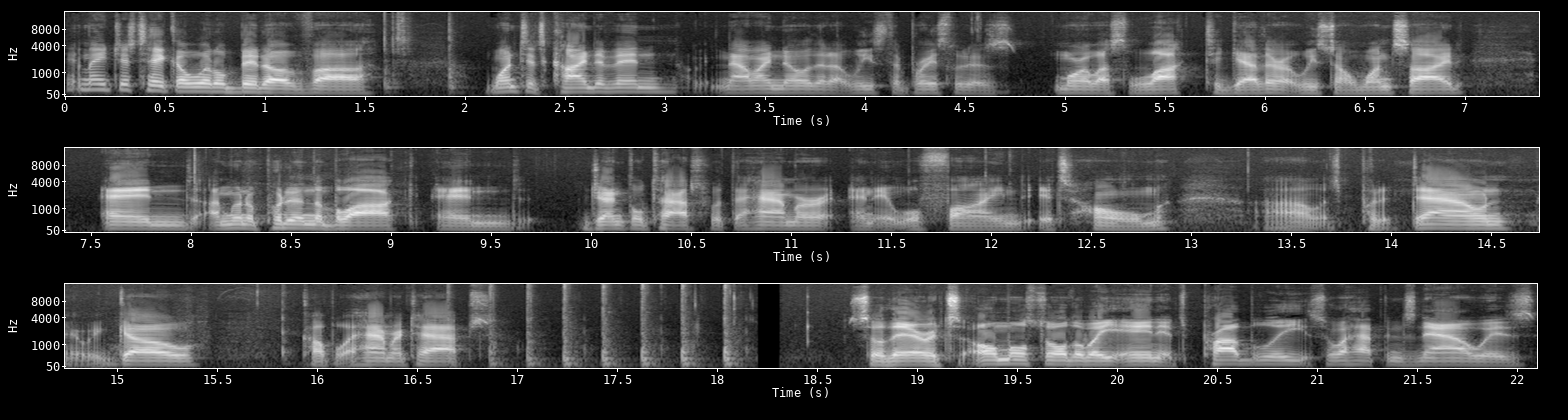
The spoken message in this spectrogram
it may just take a little bit of, uh, once it's kind of in, now I know that at least the bracelet is more or less locked together, at least on one side. And I'm going to put it in the block and gentle taps with the hammer and it will find its home. Uh, let's put it down. There we go. Couple of hammer taps. So there, it's almost all the way in. It's probably, so what happens now is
